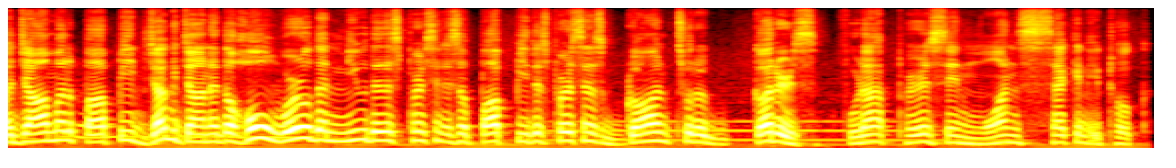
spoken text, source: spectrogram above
Ajamal papi jug jana the whole world that knew that this person is a papi this person has gone to the gutters for that person one second it took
